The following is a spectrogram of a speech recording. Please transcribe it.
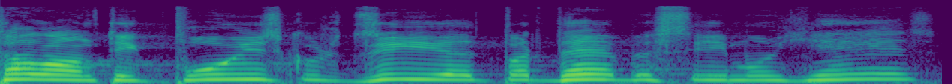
talantīgu puisi, kurš dzied par debesīm un jēzu?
